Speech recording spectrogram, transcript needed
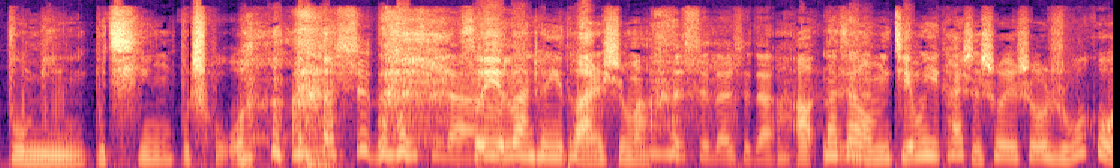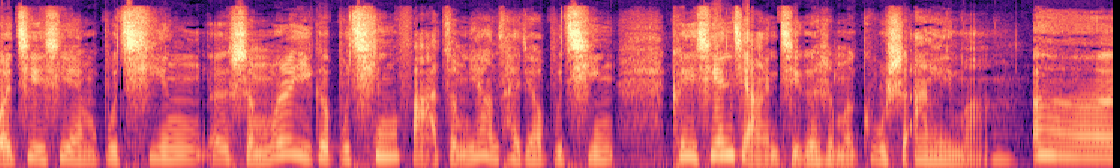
不明不清不楚，是的，是的，所以乱成一团是吗？是的，是的。好，那在我们节目一开始说一说，如果界限不清，呃，什么一个不清法？怎么样才叫不清？可以先讲几个什么故事案例？吗？嗯，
